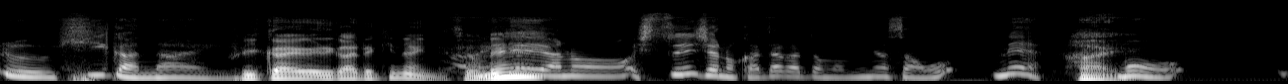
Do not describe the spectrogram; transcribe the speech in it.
返る日がない。振り返りができないんですよでね。あの出演者の方々も皆さんお、ねはい。もう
